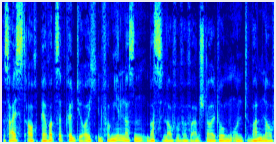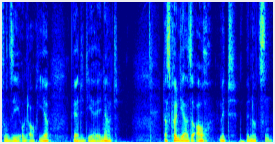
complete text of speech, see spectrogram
Das heißt, auch per WhatsApp könnt ihr euch informieren lassen, was laufen für Veranstaltungen und wann laufen sie und auch hier werdet ihr erinnert. Das könnt ihr also auch mit benutzen.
